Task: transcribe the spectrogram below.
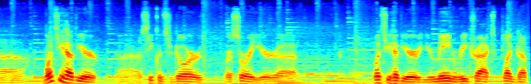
Uh, once you have your uh, sequencer door, or sorry, your uh, once you have your, your main retracts plugged up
